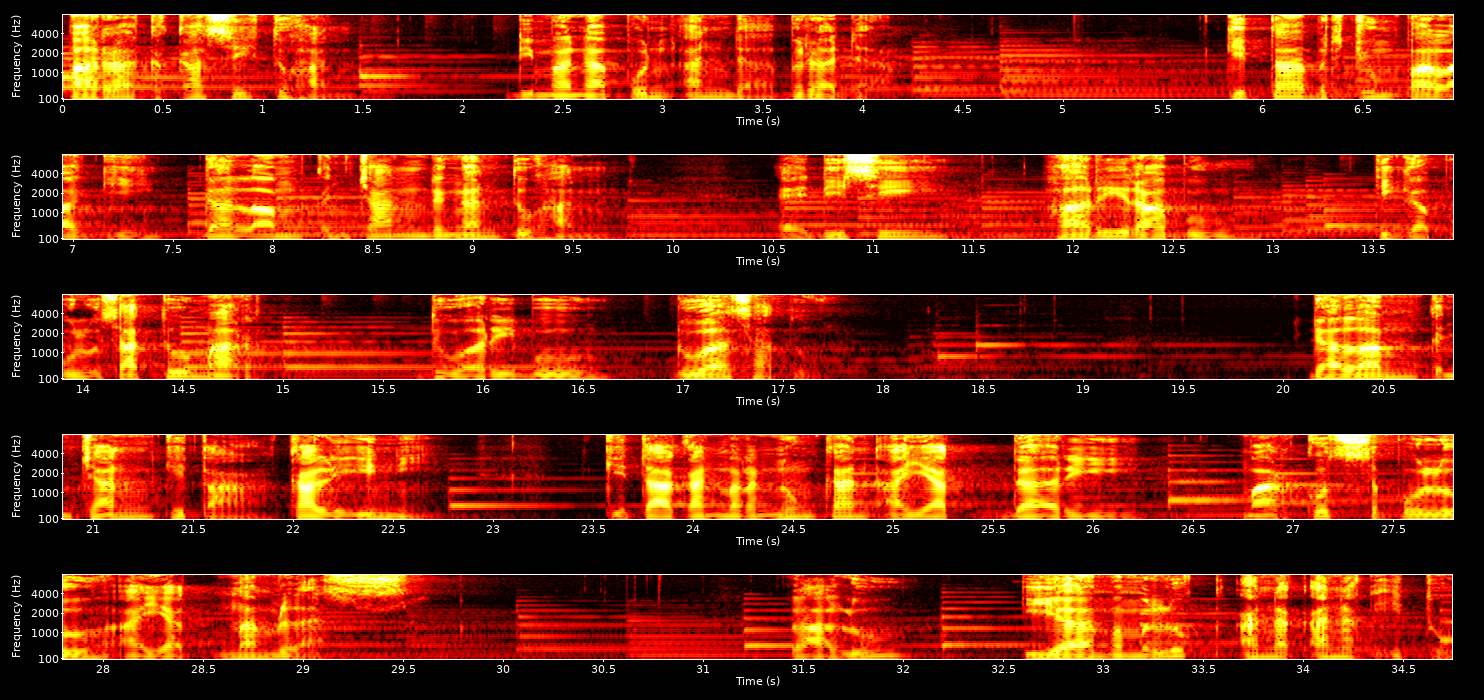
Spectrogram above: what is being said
Para kekasih Tuhan, di mana pun Anda berada, kita berjumpa lagi dalam Kencan dengan Tuhan, edisi hari Rabu 31 Maret 2021. Dalam Kencan kita kali ini, kita akan merenungkan ayat dari Markus 10 ayat 16. Lalu ia memeluk anak-anak itu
